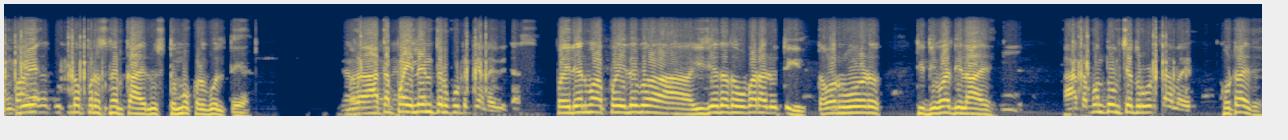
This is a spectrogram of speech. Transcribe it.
मध्ये कुठलं प्रश्न काय? नुसतं मोकळं बोलते मग आता पहिल्यानंतर कुठे केलाय विकास? पहिले पहिले इजे दादा उभा राहिली होती तेव्हा रोड ती दिवा दिला आहे. आता पण तुमच्यात रोड चालू आहेत. कुठं आहे ते?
